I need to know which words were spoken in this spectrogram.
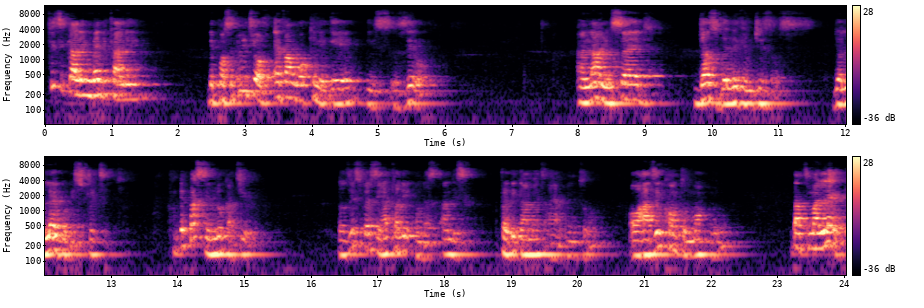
Physically, medically, the possibility of ever walking again is zero. And now you said, just believe in Jesus. Your leg will be straightened. The person look at you. Does this person actually understand this predicament I am into? Or has he come to mock me? That my leg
